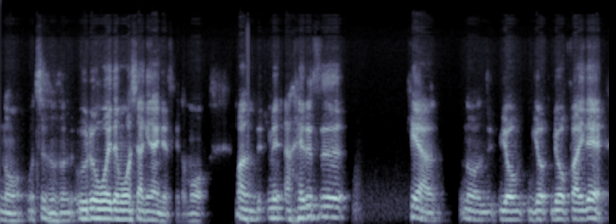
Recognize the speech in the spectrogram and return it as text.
の、ちょっと潤いで申し訳ないんですけども、まあ、めヘルスケアの業業業界で、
